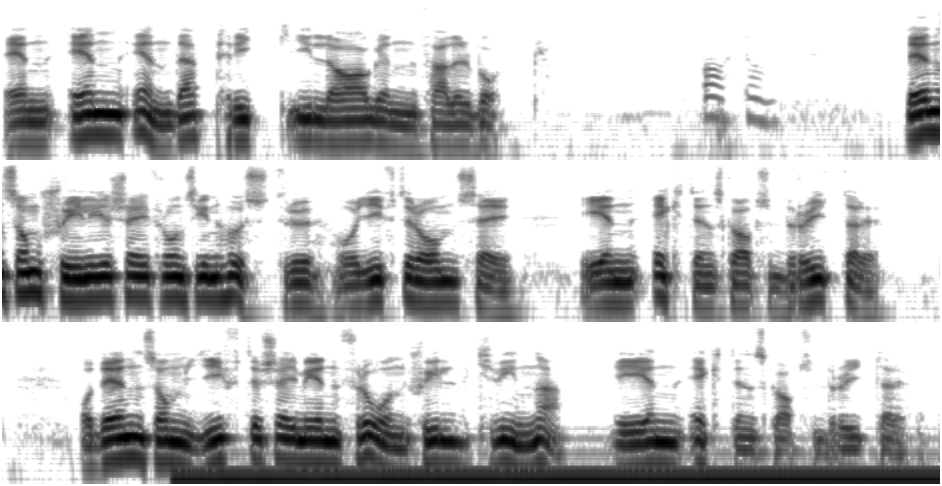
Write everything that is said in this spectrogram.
en en enda prick i lagen faller bort. 18. Den som skiljer sig från sin hustru och gifter om sig är en äktenskapsbrytare. Och den som gifter sig med en frånskild kvinna är en äktenskapsbrytare.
